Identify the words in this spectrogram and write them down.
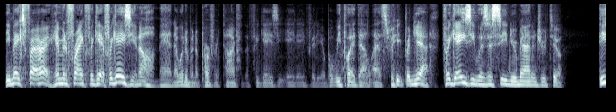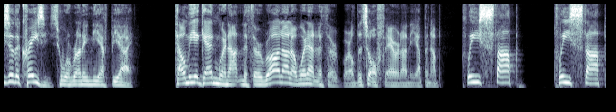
He makes all right. Him and Frank Fug- Fugazi. And oh man, that would have been a perfect time for the Fugazi 8-8 video. But we played that last week. But yeah, Fugazi was a senior manager too. These are the crazies who are running the FBI. Tell me again, we're not in the third world. No, no, we're not in the third world. It's all fair and on the up and up. Please stop. Please stop.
